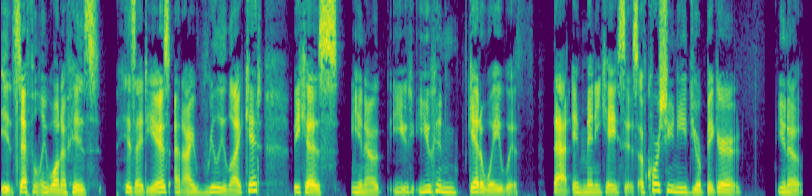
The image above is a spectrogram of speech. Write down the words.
it's definitely one of his his ideas, and I really like it because you know you you can get away with that in many cases. Of course, you need your bigger you know,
